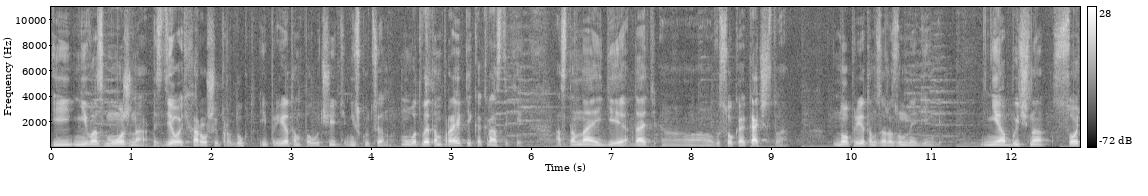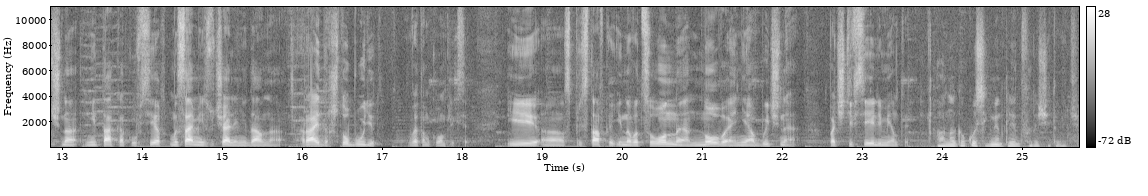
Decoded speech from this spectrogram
И невозможно сделать хороший продукт и при этом получить низкую цену. Ну, вот в этом проекте как раз-таки основная идея дать э, высокое качество, но при этом за разумные деньги необычно, сочно, не так, как у всех. Мы сами изучали недавно райдер, что будет в этом комплексе. И э, с приставкой инновационная, новая, необычная, почти все элементы. А на какой сегмент клиентов вы рассчитываете?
